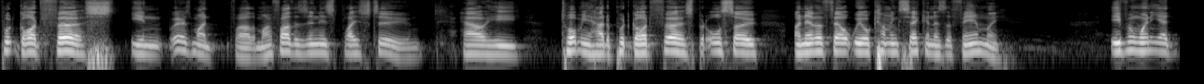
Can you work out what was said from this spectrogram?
put God first in. Where's my father? My father's in this place too. How he taught me how to put God first, but also I never felt we were coming second as a family. Even when he had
